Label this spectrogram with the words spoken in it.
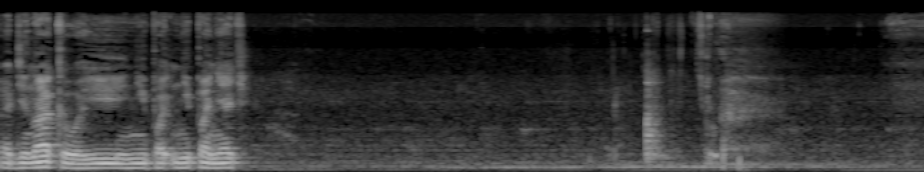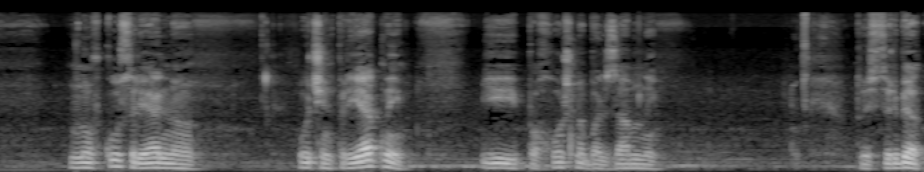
одинаково и не, по, не понять. Но вкус реально очень приятный и похож на бальзамный. То есть, ребят,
